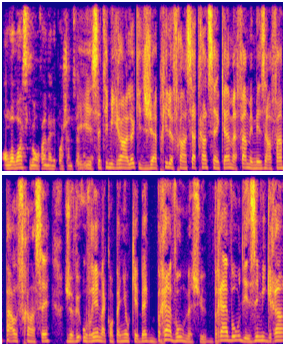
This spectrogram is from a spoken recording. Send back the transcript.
on va voir ce qu'ils vont faire dans les prochaines semaines. Et cet immigrant-là qui dit, j'ai appris le français à 35 ans, ma femme et mes enfants parlent français, je veux ouvrir ma compagnie au Québec. Bravo, monsieur. Bravo, des immigrants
